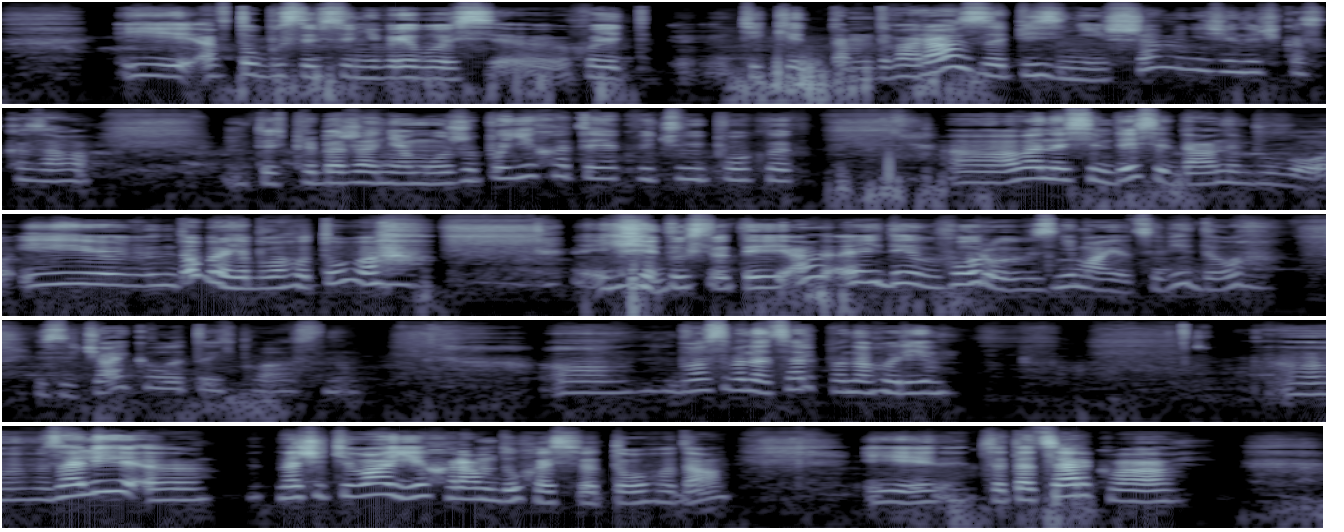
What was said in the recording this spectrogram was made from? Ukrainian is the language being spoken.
І автобуси сьогодні виявилось е, ходять тільки там два рази пізніше, мені жіночка сказала. Тобто при бажанні можу поїхати, як відчую поклик. Але на 7-10 да, не було. І добре, я була готова. І Дух Святий, а, а йди вгору, знімаю це відео. І звичайка летить класно. Благословена церква на горі. Взагалі, е, на Читєва є храм Духа Святого. Да? І це та церква,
